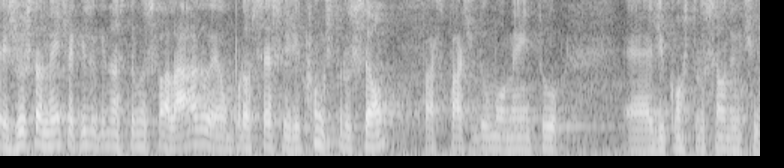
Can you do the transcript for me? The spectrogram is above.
É justamente aquilo que nós temos falado, é um processo de construção, faz parte do momento é, de construção de um time.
